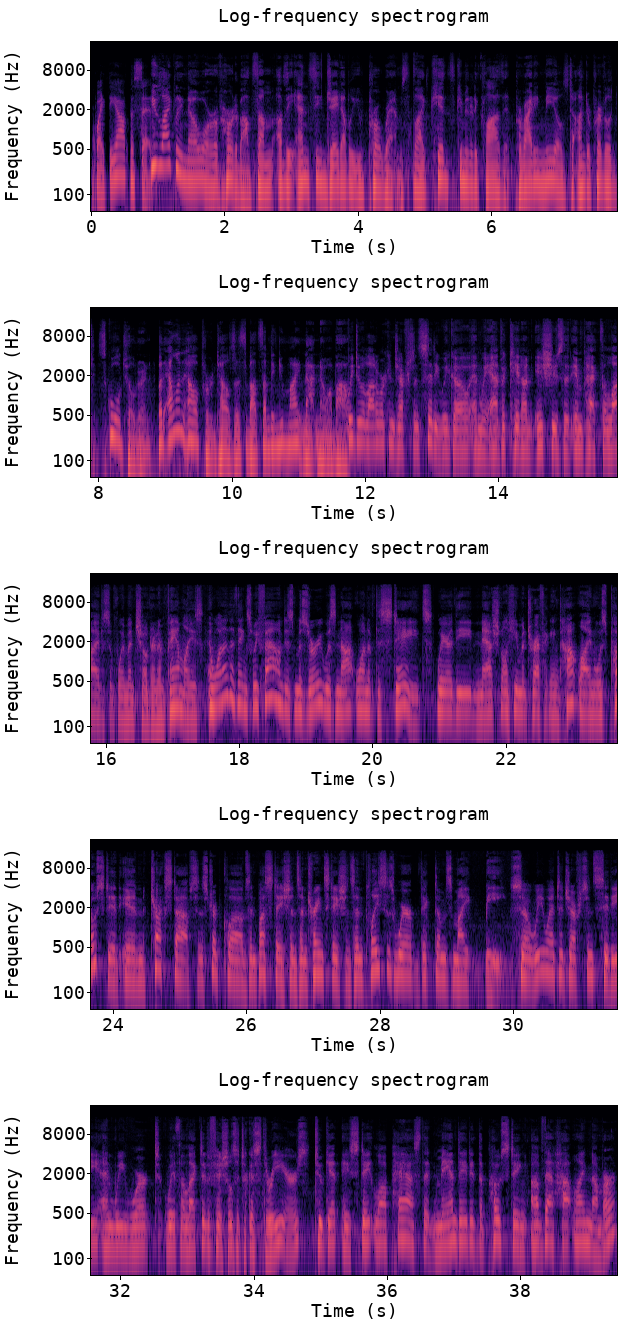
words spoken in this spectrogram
Quite the opposite. You likely know or have heard about some of the NCJW programs, like Kids Community Closet, providing meals to underprivileged school children. But Ellen Alford tells us about something you might not know about. We do a lot of work in Jefferson City. We go and we advocate on issues that impact the lives of women, children, and families. And one of the things we found is Missouri was not one of the states where the National Human Trafficking Hotline was posted in truck stops and strip clubs and bus stations and train stations and places where victims might be. So we went to Jefferson City and we worked with elected officials. It took us three years to get a state law passed that mandated the posting of that hotline number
